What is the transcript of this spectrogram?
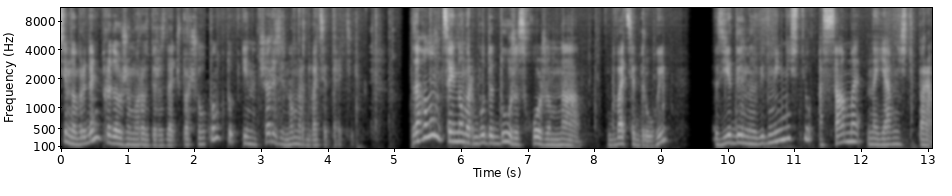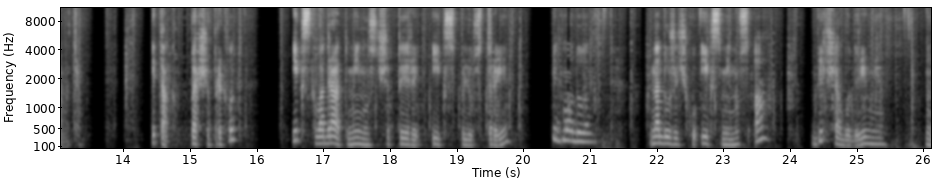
Всім добрий день, продовжуємо розбір задач першого пункту і на черзі номер 23. Загалом цей номер буде дуже схожим на 22 з єдиною відмінністю, а саме наявністю параметра. І так, перший приклад. х квадрат мінус 4х плюс 3 під модулем. На дужечку х мінус а більше або дорівнює 0.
